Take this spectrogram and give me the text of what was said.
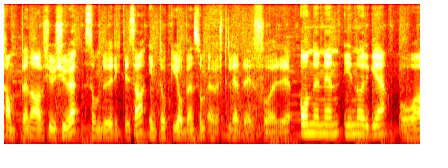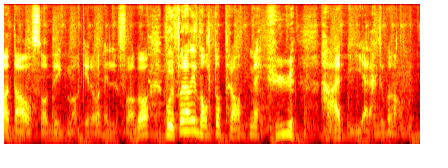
tampen av 2020, som du riktig sa, inntok jobben som øverste leder for Onninen i Norge, og da også byggmaker og elfag. Og hvorfor har vi valgt å prate med hun her i Elektrokanalen?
